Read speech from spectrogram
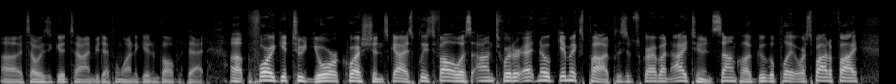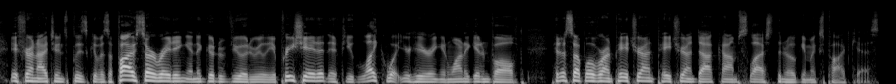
Uh, it's always a good time. You definitely want to get involved with that. Uh, before I get to your questions, guys, please follow us on Twitter at No Gimmicks Pod. Please subscribe on iTunes, SoundCloud, Google Play, or Spotify. If you're on iTunes, please give us a five star rating and a good review. I'd really appreciate it. If you like what you're hearing and want to get involved, hit us up over on Patreon, Patreon.com/slash The No Gimmicks Podcast.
